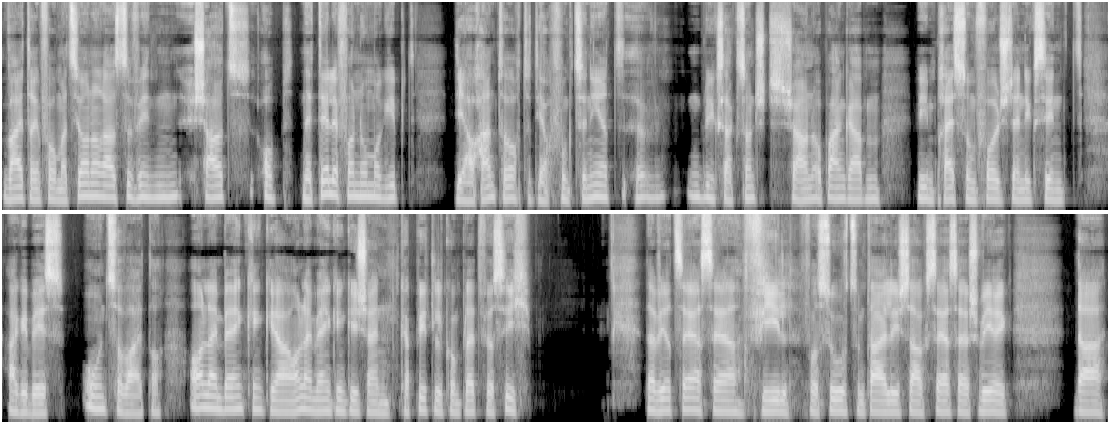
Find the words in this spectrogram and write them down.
weitere Informationen herauszufinden. Schaut, ob es eine Telefonnummer gibt, die auch antwortet, die auch funktioniert. Äh, wie gesagt, sonst schauen, ob Angaben wie Impressum vollständig sind, AGBs und so weiter. Online-Banking, ja, Online-Banking ist ein Kapitel komplett für sich. Da wird sehr, sehr viel versucht. Zum Teil ist es auch sehr, sehr schwierig, da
